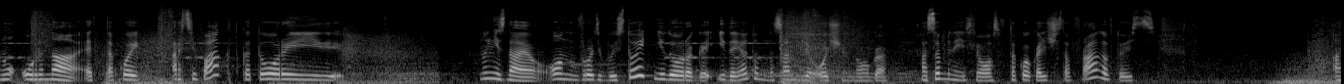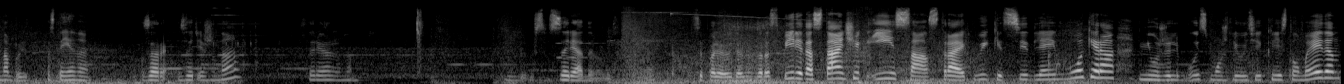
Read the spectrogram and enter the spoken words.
Но урна — это такой артефакт, который, ну не знаю, он вроде бы и стоит недорого, и дает он на самом деле очень много. Особенно если у вас такое количество фрагов, то есть она будет постоянно зар заряжена, заряжена с зарядами. Цепалевый Спирит, Останчик и Санстрайк. Wicked Seed для инвокера. Неужели вы сможете уйти Кристал Мейден?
